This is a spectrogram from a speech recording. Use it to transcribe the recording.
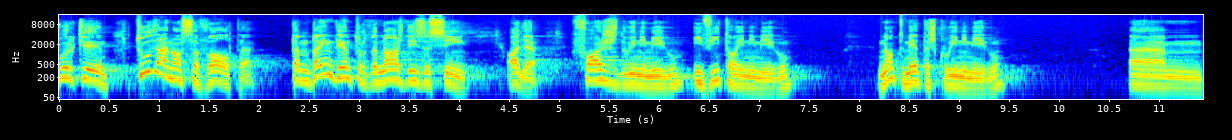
Porque tudo à nossa volta, também dentro de nós, diz assim: olha, foge do inimigo, evita o inimigo, não te metas com o inimigo, hum,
